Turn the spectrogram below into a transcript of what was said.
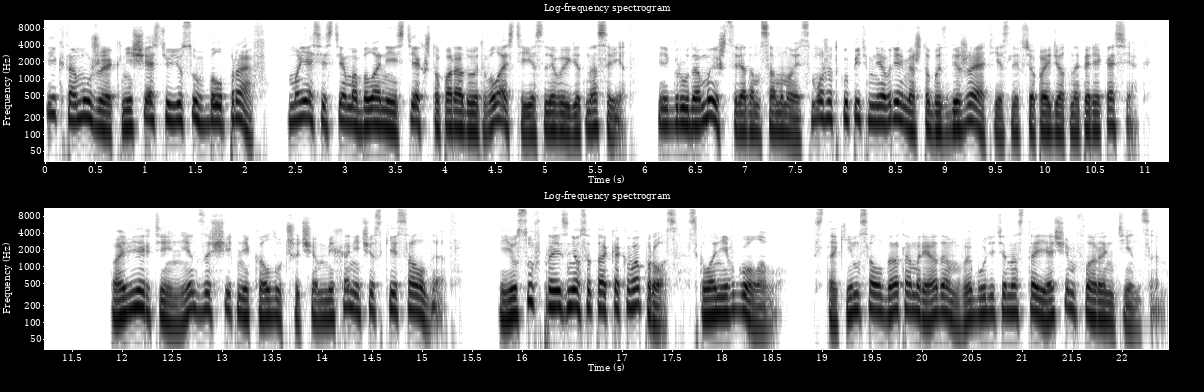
И к тому же, к несчастью, Юсуф был прав. Моя система была не из тех, что порадует власти, если выйдет на свет. И груда мышц рядом со мной сможет купить мне время, чтобы сбежать, если все пойдет наперекосяк. Поверьте, нет защитника лучше, чем механический солдат. Юсуф произнес это как вопрос, склонив голову. С таким солдатом рядом вы будете настоящим флорентинцем.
